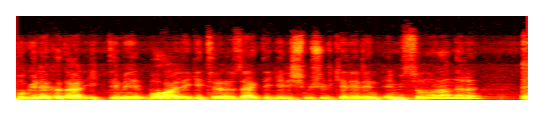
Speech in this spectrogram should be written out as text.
Bugüne kadar iklimi bu hale getiren özellikle gelişmiş ülkelerin emisyon oranları e,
